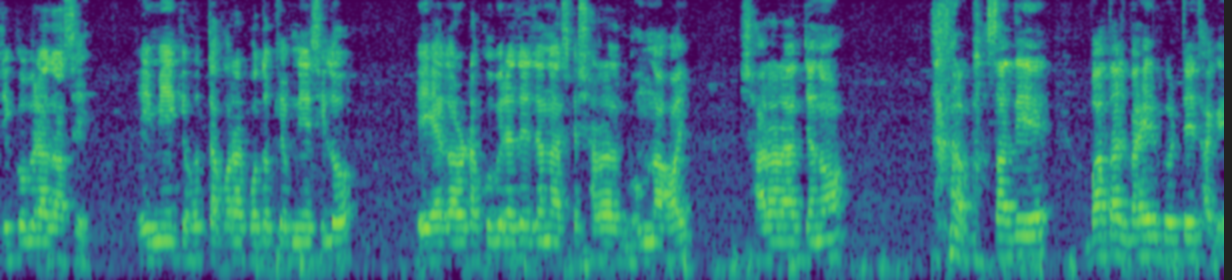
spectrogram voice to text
যে কবিরাজ আছে এই মেয়েকে হত্যা করার পদক্ষেপ নিয়েছিল। এই এগারোটা কবিরাজের যেন আজকে সারা রাত ঘুম না হয়, সারা রাত যেন বাসা দিয়ে বাতাস বাহির করতেই থাকে।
